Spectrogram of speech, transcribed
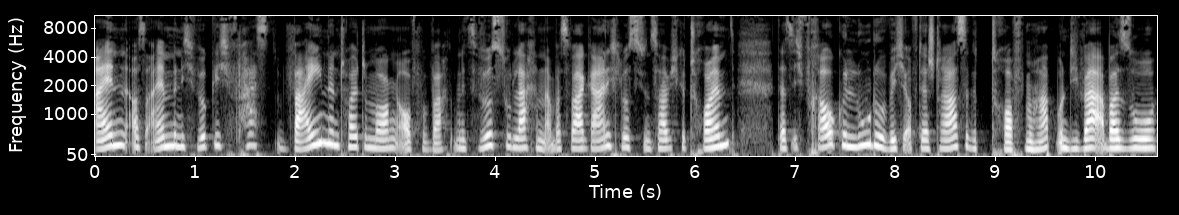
Ein, aus einem bin ich wirklich fast weinend heute Morgen aufgewacht. Und jetzt wirst du lachen, aber es war gar nicht lustig. Und zwar habe ich geträumt, dass ich Frauke Ludowig auf der Straße getroffen habe. Und die war aber so,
